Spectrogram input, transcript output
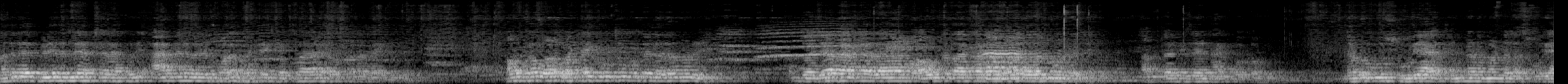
ಮೊದಲೇ ಬಿಳಿಯದಲ್ಲೇ ಅಕ್ಷರ ಹಾಕೋರಿ ಆಮೇಲೆ ಒಳಗೆ ಬಟ್ಟೆ ಕೆಂಪ ಅವ್ರ ಒಳಗೆ ಬಟ್ಟೆ ಕೂತು ಕೊಟ್ಟಿಲ್ಲ ಅದ ನೋಡ್ರಿ ಧ್ವಜದ ಆಕಾರ ಬಾವುಟದ ಆಕಾರ ನೋಡ್ರಿ. ಅಂತ ಡಿಸೈನ್ ಹಾಕ್ಬೇಕು ಅವ್ರು. ನಡುವು ಸೂರ್ಯ ತುಂಡಣ ಮಂಡಲ ಸೂರ್ಯ.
